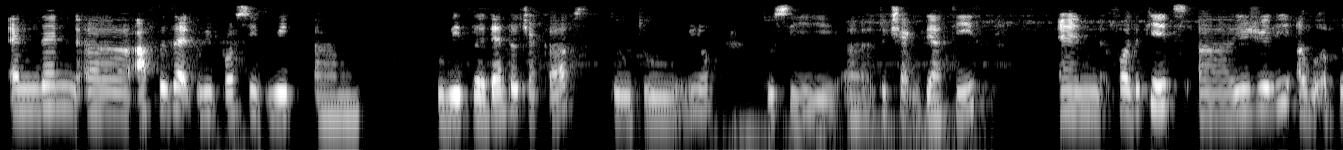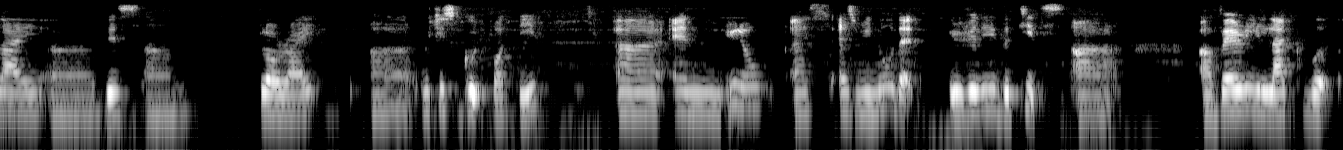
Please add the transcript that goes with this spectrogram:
And then uh, after that we proceed with um, with the dental checkups to to you know to see uh, to check their teeth. And for the kids uh, usually I will apply uh, this um, fluoride uh, which is good for teeth. Uh, and you know as as we know that usually the kids are are very like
